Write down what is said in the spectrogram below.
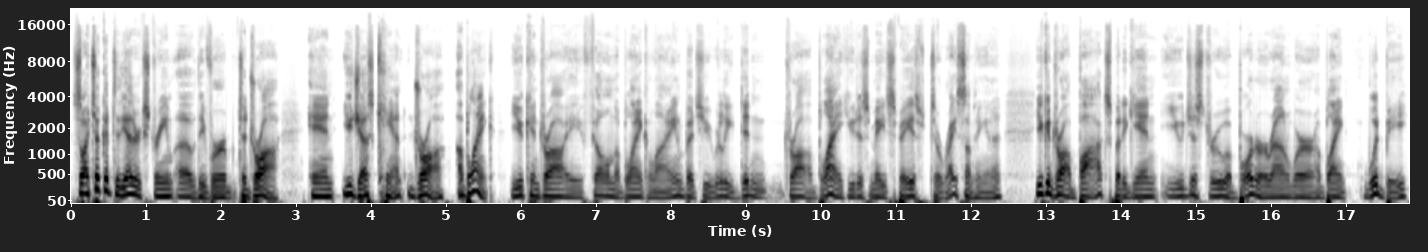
So I took it to the other extreme of the verb to draw, and you just can't draw a blank. You can draw a fill in the blank line, but you really didn't draw a blank. You just made space to write something in it. You can draw a box, but again, you just drew a border around where a blank would be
